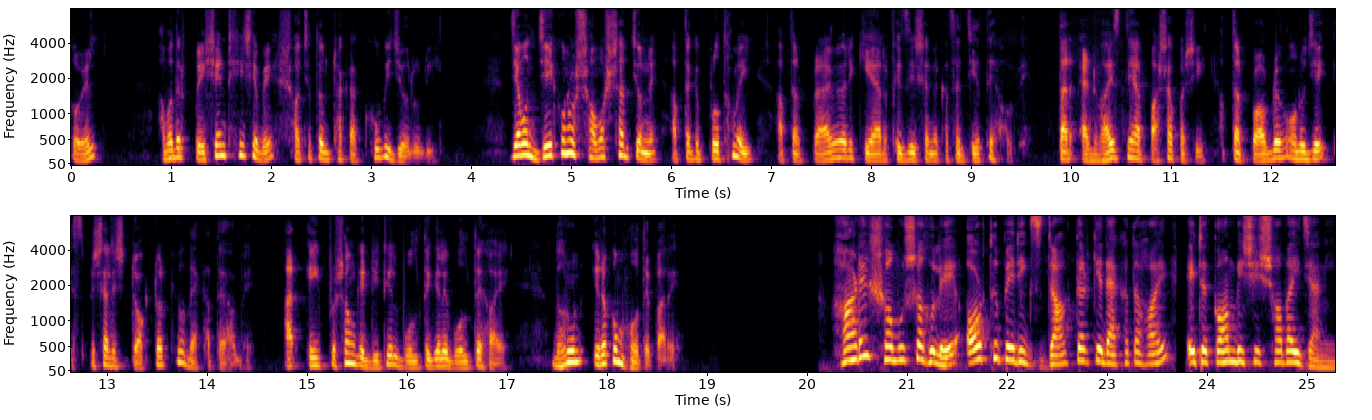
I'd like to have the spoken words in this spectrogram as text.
ওয়েল আমাদের পেশেন্ট হিসেবে সচেতন থাকা খুবই জরুরি। যেমন যে কোনো সমস্যার জন্য আপনাকে প্রথমেই আপনার প্রাইমারি কেয়ার ফিজিশিয়ানের কাছে যেতে হবে। তার অ্যাডভাইস নেওয়ার পাশাপাশি আপনার প্রবলেম অনুযায়ী স্পেশালিস্ট ডক্টরকেও দেখাতে হবে। আর এই প্রসঙ্গে ডিটেল বলতে গেলে বলতে হয়, ধরুন এরকম হতে পারে। হাড়ের সমস্যা হলে অর্থোপেডিক্স ডাক্তারকে দেখাতে হয় এটা কম বেশি সবাই জানি।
